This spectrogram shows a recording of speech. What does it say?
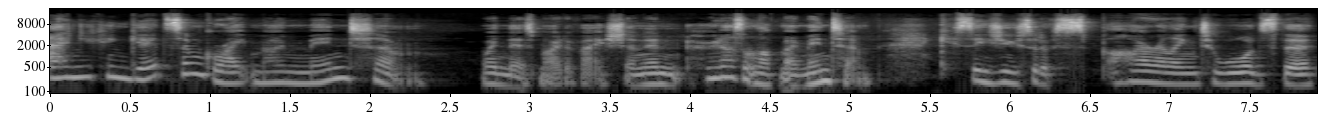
and you can get some great momentum when there's motivation. And who doesn't love momentum? It sees you sort of spiraling towards the,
